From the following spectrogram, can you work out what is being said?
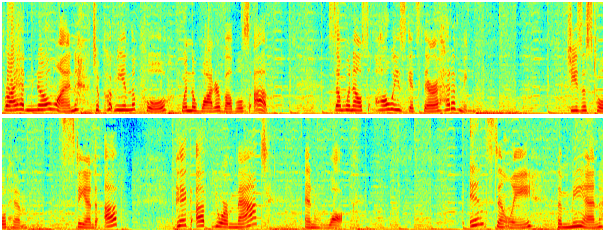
for I have no one to put me in the pool when the water bubbles up. Someone else always gets there ahead of me. Jesus told him, Stand up, pick up your mat, and walk. Instantly, the man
